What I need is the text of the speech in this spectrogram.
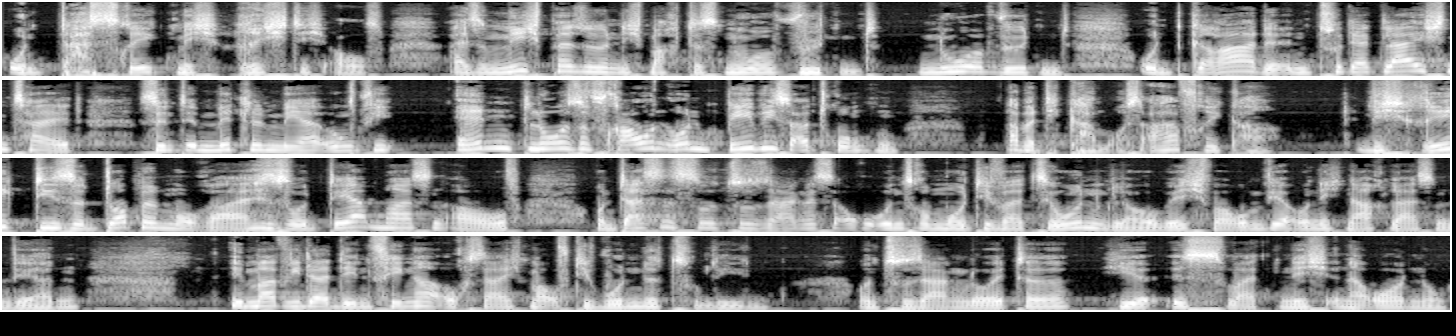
Und das regt mich richtig auf. Also mich persönlich macht es nur wütend. Nur wütend. Und gerade in, zu der gleichen Zeit sind im Mittelmeer irgendwie endlose Frauen und Babys ertrunken aber die kam aus Afrika. Mich regt diese Doppelmoral so dermaßen auf. Und das ist sozusagen, das ist auch unsere Motivation, glaube ich, warum wir auch nicht nachlassen werden, immer wieder den Finger auch, sag ich mal, auf die Wunde zu legen und zu sagen, Leute, hier ist was nicht in der Ordnung.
